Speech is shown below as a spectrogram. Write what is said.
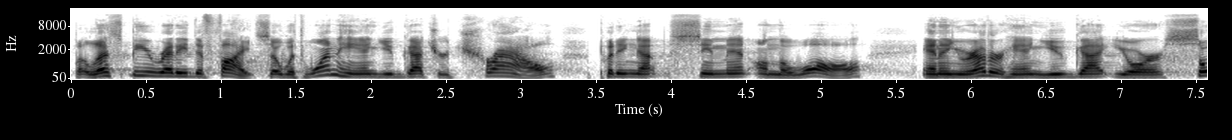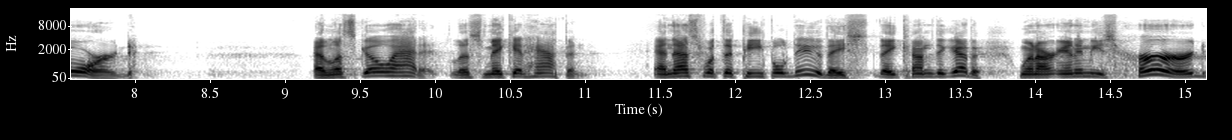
but let's be ready to fight. So, with one hand, you've got your trowel putting up cement on the wall, and in your other hand, you've got your sword. And let's go at it. Let's make it happen. And that's what the people do. They, they come together. When our enemies heard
